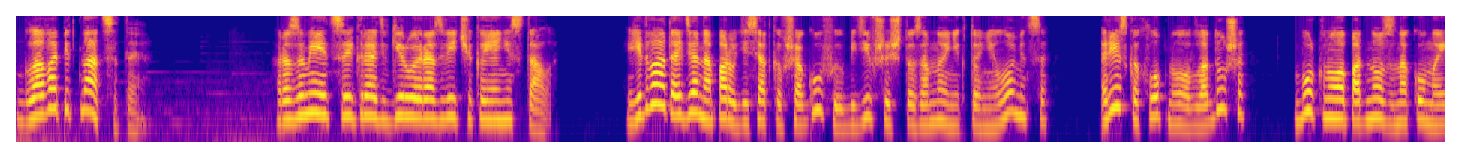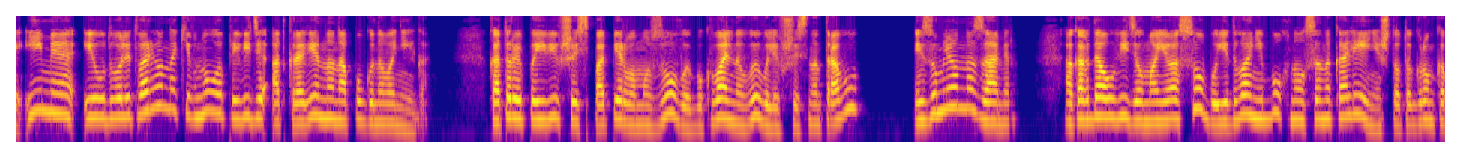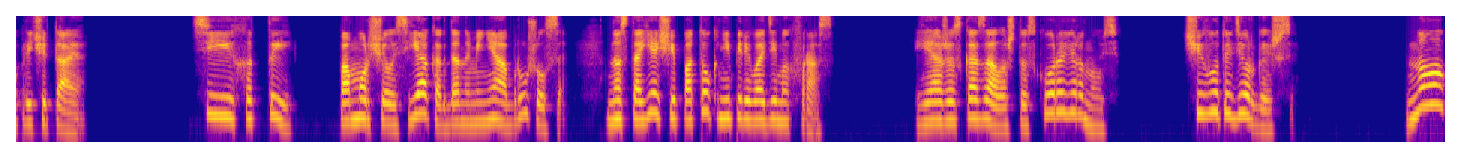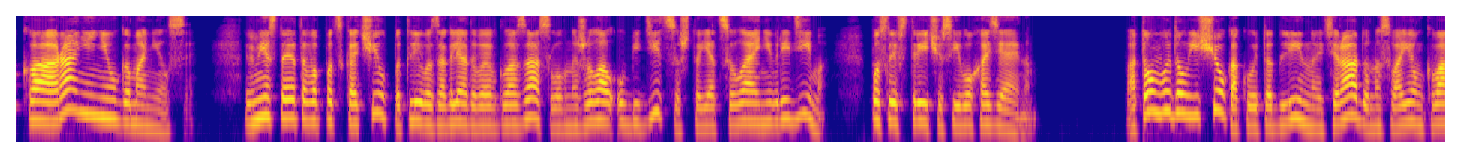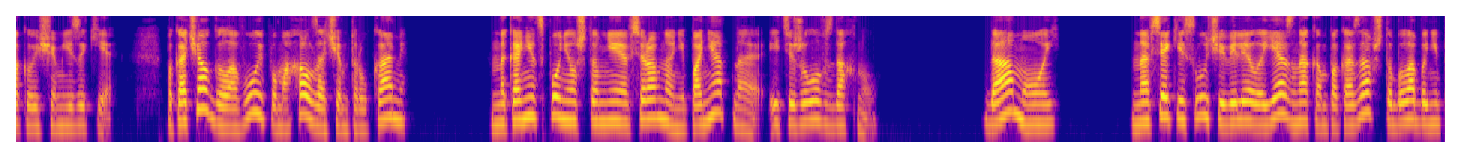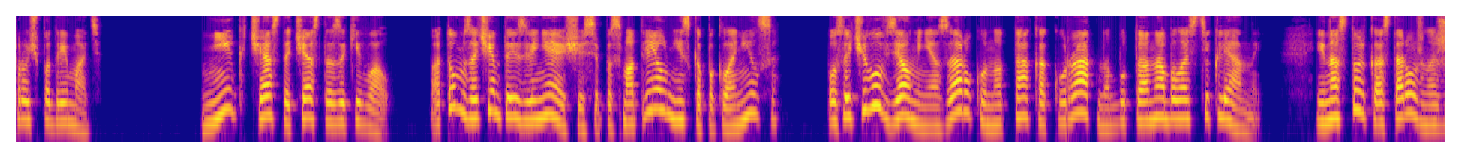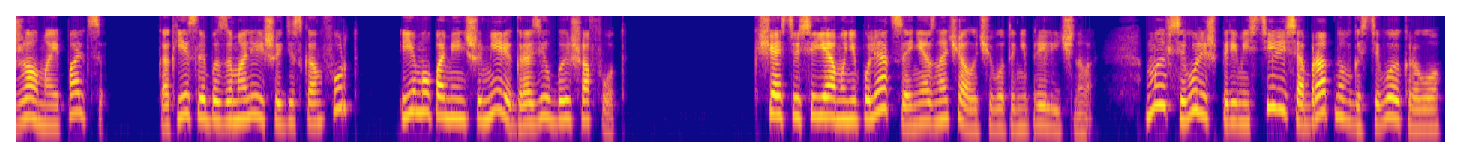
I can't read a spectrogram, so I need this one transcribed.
Глава 15. Разумеется, играть в героя-разведчика я не стала. Едва отойдя на пару десятков шагов и убедившись, что за мной никто не ломится, резко хлопнула в ладоши, буркнула под нос знакомое имя и удовлетворенно кивнула при виде откровенно напуганного Нига, который, появившись по первому зову и буквально вывалившись на траву, изумленно замер, а когда увидел мою особу, едва не бухнулся на колени, что-то громко причитая. «Тихо ты!» — поморщилась я, когда на меня обрушился настоящий поток непереводимых фраз. «Я же сказала, что скоро вернусь. Чего ты дергаешься?» Но Каарани не угомонился. Вместо этого подскочил, пытливо заглядывая в глаза, словно желал убедиться, что я цела и невредима после встречи с его хозяином. Потом выдал еще какую-то длинную тираду на своем квакающем языке покачал головой, помахал зачем-то руками. Наконец понял, что мне все равно непонятно, и тяжело вздохнул. «Домой», на всякий случай велела я, знаком показав, что была бы не прочь подремать. Ник часто-часто закивал. Потом зачем-то извиняющийся посмотрел, низко поклонился, после чего взял меня за руку, но так аккуратно, будто она была стеклянной, и настолько осторожно сжал мои пальцы, как если бы за малейший дискомфорт ему по меньшей мере грозил бы эшафот. К счастью, сия манипуляция не означала чего-то неприличного. Мы всего лишь переместились обратно в гостевое крыло,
